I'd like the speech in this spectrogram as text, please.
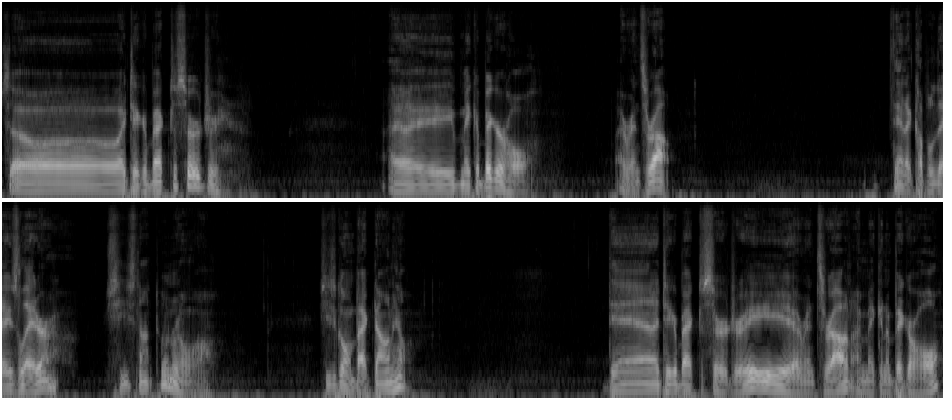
So I take her back to surgery. I make a bigger hole. I rinse her out. Then a couple of days later, she's not doing real well. She's going back downhill. Then I take her back to surgery. I rinse her out. I'm making a bigger hole.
